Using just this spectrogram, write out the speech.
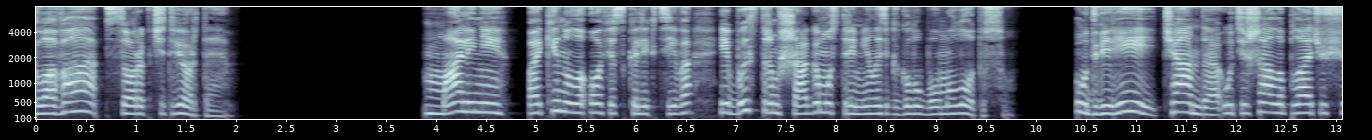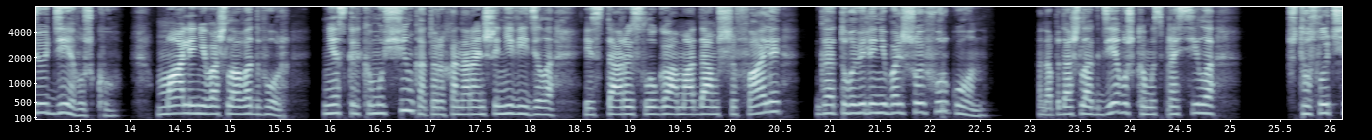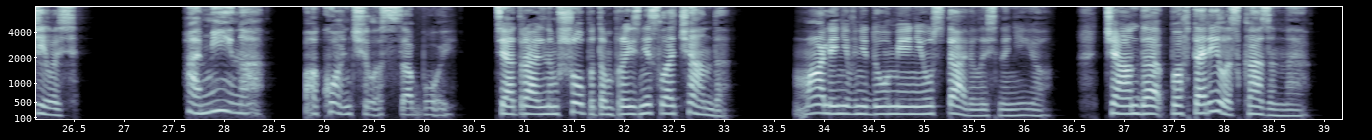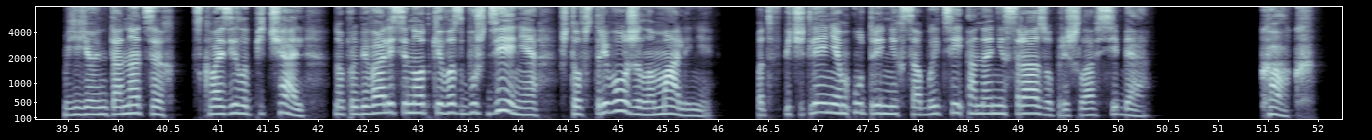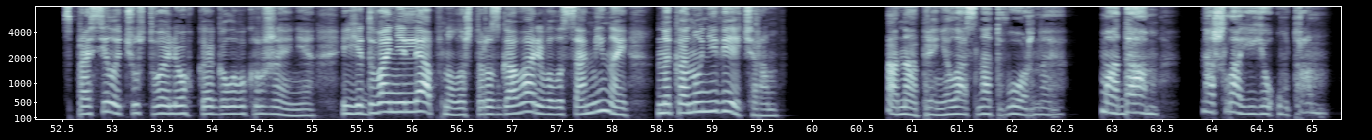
Глава 44. Малини покинула офис коллектива и быстрым шагом устремилась к голубому лотосу. У дверей Чанда утешала плачущую девушку. Малини вошла во двор. Несколько мужчин, которых она раньше не видела, и старый слуга мадам Шефали готовили небольшой фургон. Она подошла к девушкам и спросила, что случилось. «Амина», покончила с собой», — театральным шепотом произнесла Чанда. Малини в недоумении уставилась на нее. Чанда повторила сказанное. В ее интонациях сквозила печаль, но пробивались и нотки возбуждения, что встревожило Малини. Под впечатлением утренних событий она не сразу пришла в себя. «Как?» Спросила, чувствуя легкое головокружение, и едва не ляпнула, что разговаривала с Аминой накануне вечером. Она приняла снотворное. Мадам нашла ее утром.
